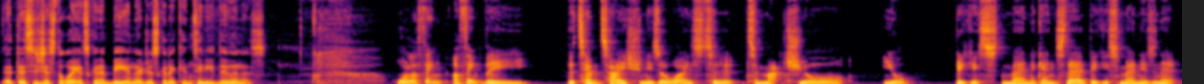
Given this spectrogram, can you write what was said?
that this is just the way it's going to be, and they're just going to continue doing this? Well, I think I think the the temptation is always to to match your your biggest men against their biggest men, isn't it?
